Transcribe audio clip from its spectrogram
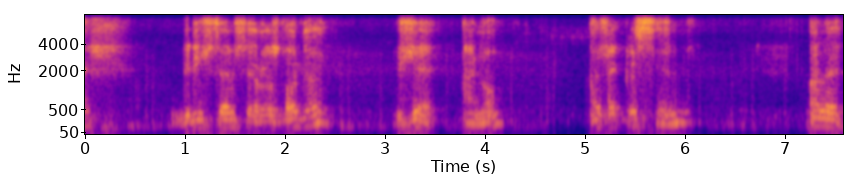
Až když jsem se rozhodl, že ano, a řekl jsem, ale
